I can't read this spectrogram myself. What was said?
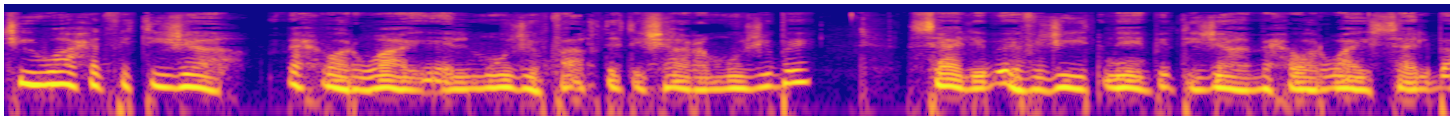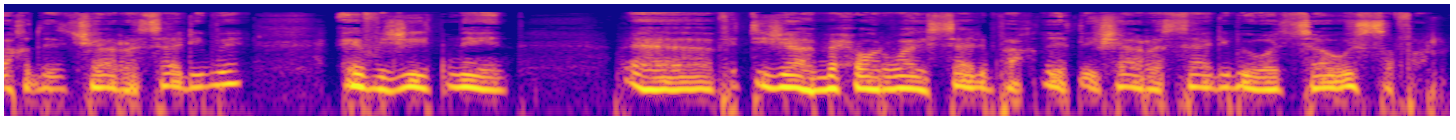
T واحد في اتجاه محور y الموجب فأخذت إشارة موجبة سالب Fg اثنين في اتجاه محور y السالب أخذت إشارة سالبة Fg اثنين آه في اتجاه محور y السالب فأخذت الإشارة السالبة وتساوي الصفر.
